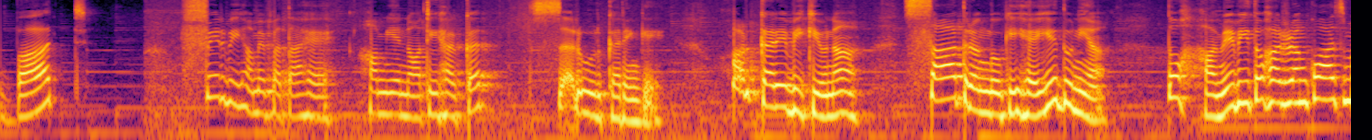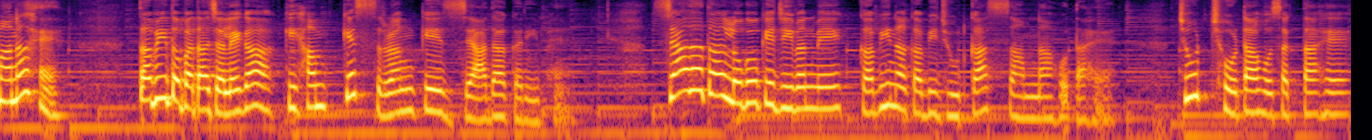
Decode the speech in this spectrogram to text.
बट फिर भी हमें पता है हम ये नोटी हरकत ज़रूर करेंगे। और करे भी क्यों ना? सात रंगों की है ये दुनिया। तो हमें भी तो हर रंग को आजमाना है। तभी तो पता चलेगा कि हम किस रंग के ज़्यादा करीब हैं। ज़्यादातर लोगों के जीवन में कभी ना कभी झूठ का सामना होता है। झूठ छोटा हो सकता है,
